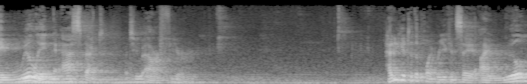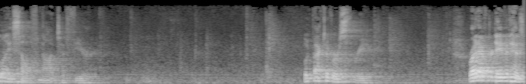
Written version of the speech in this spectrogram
a willing aspect to our fear. How do you get to the point where you can say, I will myself not to fear? Look back to verse 3. Right after David has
